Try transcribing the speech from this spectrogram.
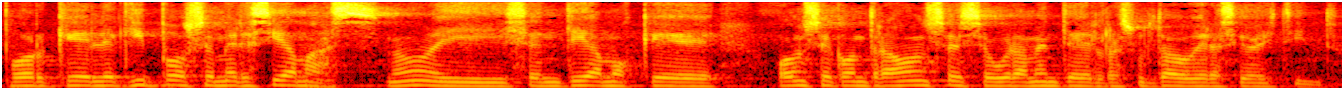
porque el equipo se merecía más, ¿no? Y sentíamos que 11 contra 11 seguramente el resultado hubiera sido distinto.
